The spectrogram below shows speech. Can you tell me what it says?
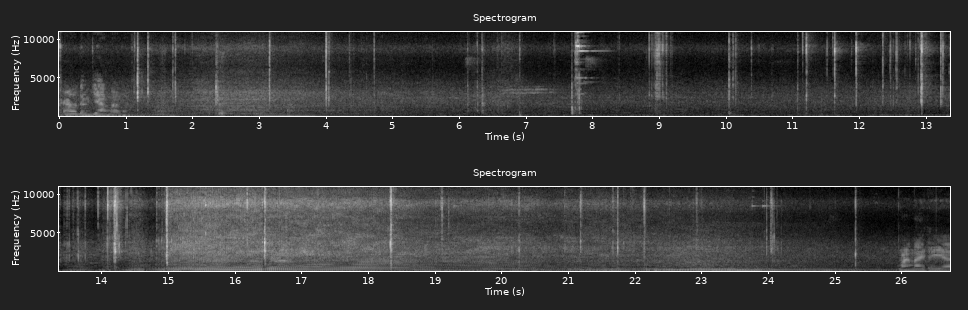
Khá là đơn giản thôi. Màn này thì ờ,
